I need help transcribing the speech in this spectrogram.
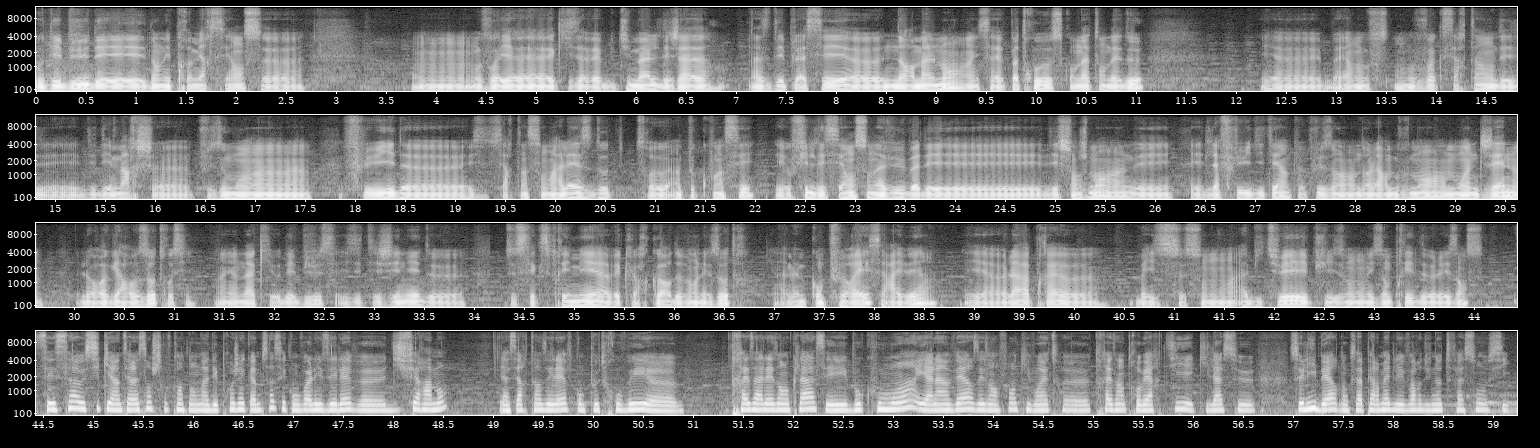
Au début, dans les premières séances, euh, on voyait qu'ils avaient du mal déjà à se déplacer euh, normalement. Ils ne savaient pas trop ce qu'on attendait d'eux. Et euh, ben, on, voit que certains ont des, démarches plus ou moins fluides. certains sont à l'aise, d'autres un peu coincés. Et au fil des séances, on a vu bah, des, changements, hein, et de la fluidité un peu plus dans, dans leurs mouvements, moins de gêne le regard aux autres aussi. Il y en a qui au début, ils étaient gênés de, s'exprimer avec leur corps devant les autres. Il y en a même qui ont pleuré, c'est arrivé. Hein. Et euh, là, après, euh, bah, ils se sont habitués et puis ils ont, ils ont pris de l'aisance. C'est ça aussi qui est intéressant, je trouve, quand on a des projets comme ça, c'est qu'on voit les élèves euh, différemment. Il y a certains élèves qu'on peut trouver très à l'aise en classe et beaucoup moins, et à l'inverse des enfants qui vont être très introvertis et qui là se, se libèrent. Donc ça permet de les voir d'une autre façon aussi.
